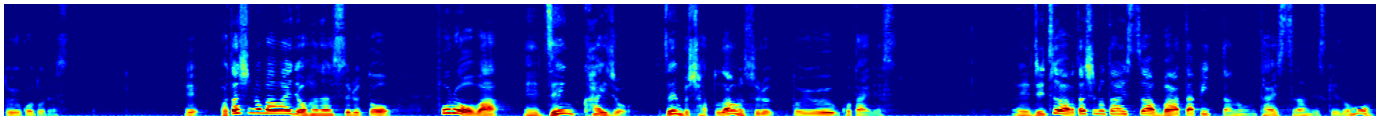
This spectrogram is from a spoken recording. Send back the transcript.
ということです。で私の場合でお話しするとフォローは、えー全解除全部シャットダウンするという答えです。え実は私の体質はヴァータピッタの体質なんですけれども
